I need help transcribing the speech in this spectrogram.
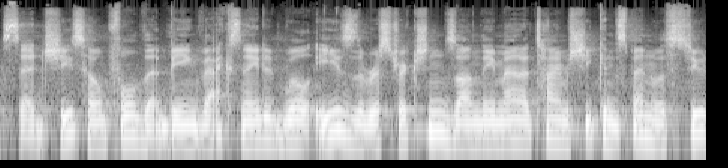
said she's hopeful that being vaccinated will ease the restrictions on the amount of time she can spend with students.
